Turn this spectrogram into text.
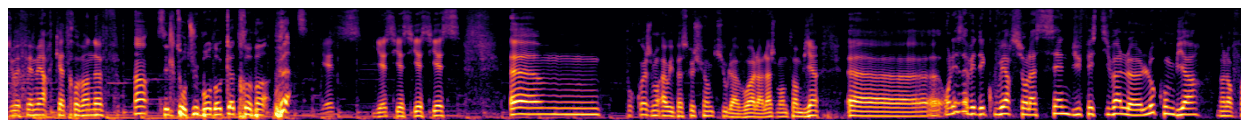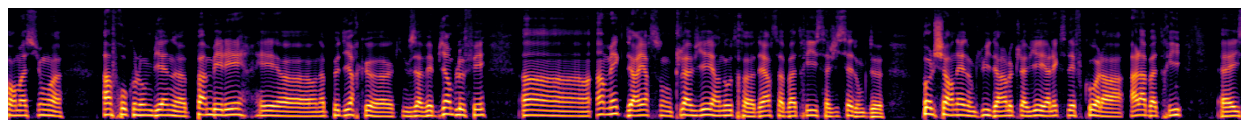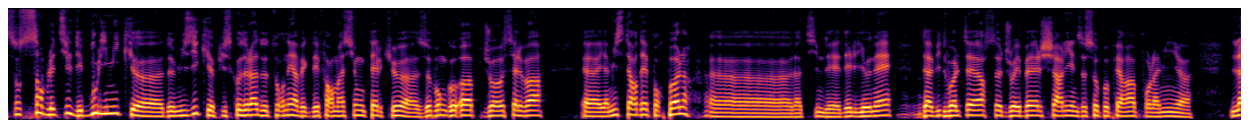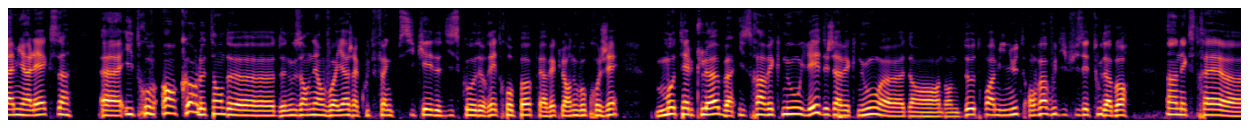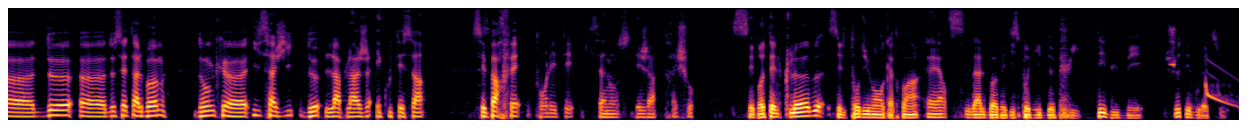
Radio FMR 89.1. C'est le tour du monde en 80 Yes, yes, yes, yes, yes. Euh, pourquoi je m'en... Ah oui, parce que je suis en queue là, voilà, là je m'entends bien. Euh, on les avait découverts sur la scène du festival euh, Locumbia, dans leur formation afro-colombienne Pambélé, et euh, on a peut dire que, qu'ils nous avaient bien bluffé. Un, un mec derrière son clavier, un autre derrière sa batterie, il s'agissait donc de Paul Charnet, donc lui derrière le clavier, et Alex Lefko à la, à la batterie. Euh, ils sont, semble-t-il, des boulimiques euh, de musique, puisqu'au-delà de tourner avec des formations telles que euh, The Bongo Hop, Joao Selva, il y a Mr. Day pour Paul, la team des, des Lyonnais, David Walters, Joey Bell, Charlie and the Soap Opera pour l'ami l'ami Alex. Euh, il trouve encore le temps de, de nous emmener en voyage à coups de funk psyché, de disco, de rétro-pop avec leur nouveau projet Motel Club. Il sera avec nous, il est déjà avec nous euh, dans 2-3 minutes. On va vous diffuser tout d'abord un extrait euh, de, euh, de cet album. Donc il s'agit de La plage. Écoutez ça, c'est parfait pour l'été qui s'annonce déjà très chaud. C'est Motel Club, c'est le tour du monde en 80 Hz. L'album est disponible depuis début mai. Jetez-vous là-dessus.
